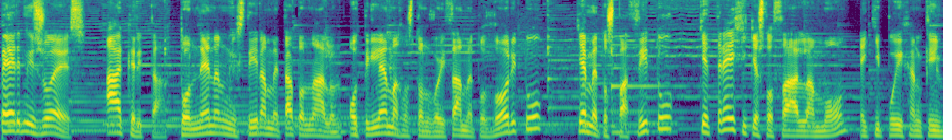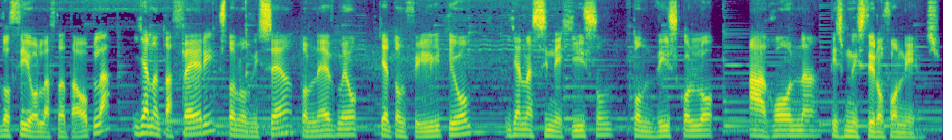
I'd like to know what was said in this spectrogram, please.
παίρνει ζωές άκρητα τον έναν μυστήρα μετά τον άλλον. Ο τηλέμαχος τον βοηθά με το δόρι του και με το σπαθί του και τρέχει και στο θάλαμο, εκεί που είχαν κλειδωθεί όλα αυτά τα όπλα, για να τα φέρει στον Οδυσσέα, τον Εύμεο και τον Φιλίτιο για να συνεχίσουν τον δύσκολο αγώνα της μνηστηροφωνίας.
